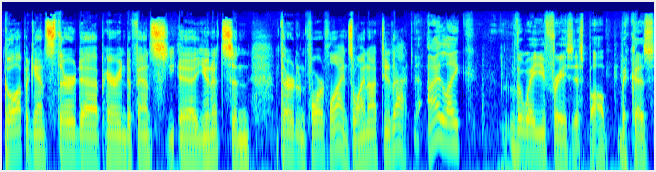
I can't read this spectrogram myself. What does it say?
go up against third uh, pairing defense uh, units and third and fourth lines? Why not do that? I like the way you phrase this, Bob, because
